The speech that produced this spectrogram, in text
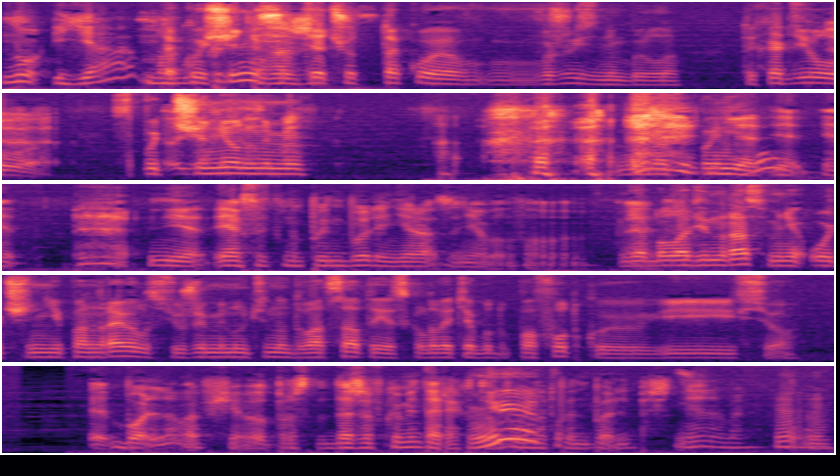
ну, я могу Такое ощущение, что у тебя что-то такое в жизни было. Ты ходил э, с подчиненными... Нет, нет, нет. Нет, я, кстати, на пейнтболе ни разу не был, по-моему. Я был один раз, мне очень не понравилось, уже минуте на 20 я сказал, давайте я буду пофоткаю, и все. Э, больно вообще? Вот просто даже в комментариях Нет. на пейнтболе. Не, нормально.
